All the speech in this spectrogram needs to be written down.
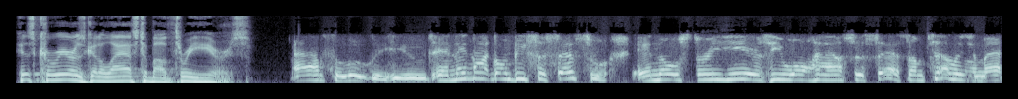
his career is going to last about three years. Absolutely huge. And they're not going to be successful. In those three years, he won't have success. I'm telling you, man,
